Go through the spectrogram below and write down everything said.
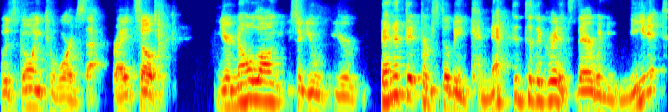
was going towards that, right? So you're no longer, so you, you benefit from still being connected to the grid. It's there when you need it,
